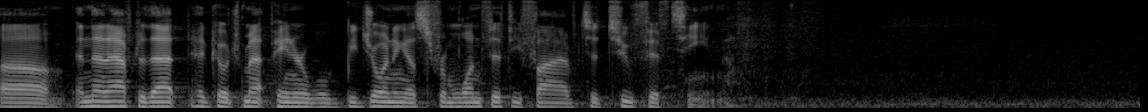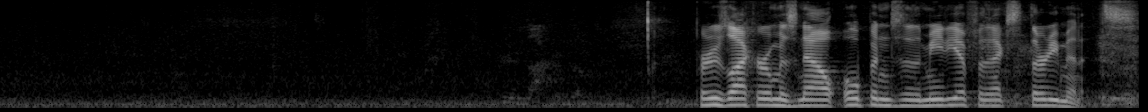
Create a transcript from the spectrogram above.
Uh, and then after that, head coach Matt Painter will be joining us from 155 to 215. Purdue's locker room is now open to the media for the next 30 minutes.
